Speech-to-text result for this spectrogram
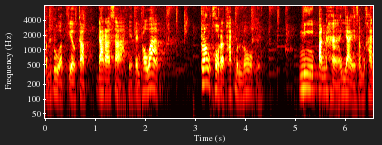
สำรวจเกี่ยวกับดาราศาสตร์เนี่ยเป็นเพราะว่า กล้องโทรทัศน์บนโลกเนี่ยมีปัญหาใหญ่สำคัญ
